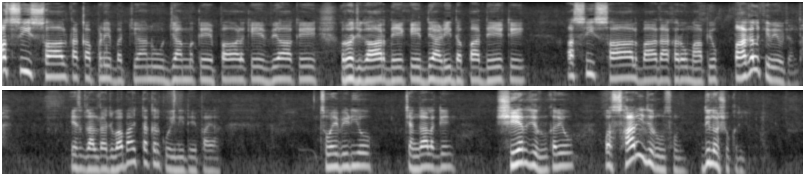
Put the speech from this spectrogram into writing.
80 ਸਾਲ ਤੱਕ ਆਪਣੇ ਬੱਚਿਆਂ ਨੂੰ ਜੰਮ ਕੇ, ਪਾਲ ਕੇ, ਵਿਆਹ ਕੇ, ਰੋਜ਼ਗਾਰ ਦੇ ਕੇ, ਦਿਹਾੜੀ ਦੱਪਾ ਦੇ ਕੇ 80 ਸਾਲ ਬਾਅਦ ਆਖਰ ਉਹ ਮਾਪਿਓ ਪਾਗਲ ਕਿਵੇਂ ਹੋ ਜਾਂਦਾ ਹੈ? ਇਸ ਗੱਲ ਦਾ ਜਵਾਬ ਅੱਜ ਤੱਕ ਕੋਈ ਨਹੀਂ ਦੇ ਪਾਇਆ। ਸੋ ਇਹ ਵੀਡੀਓ ਚੰਗਾ ਲੱਗੇ। ਸ਼ੇਅਰ ਜ਼ਰੂਰ ਕਰਿਓ ਔਰ ਸਾਰੀ ਜ਼ਰੂਰ ਸੁਣੋ ਦਿਲੋਂ ਸ਼ੁਕਰੀਆ।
